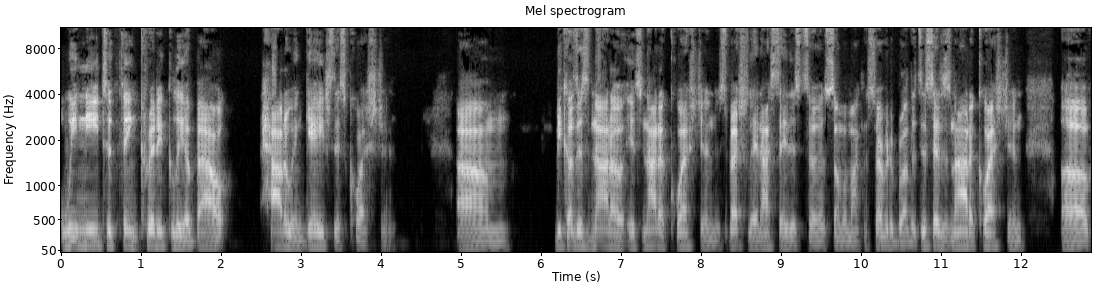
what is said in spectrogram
we need to think critically about how to engage this question. Um, because it's not a it's not a question especially and i say this to some of my conservative brothers this says it's not a question of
